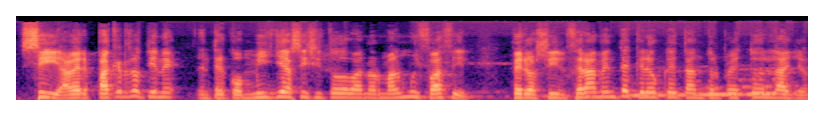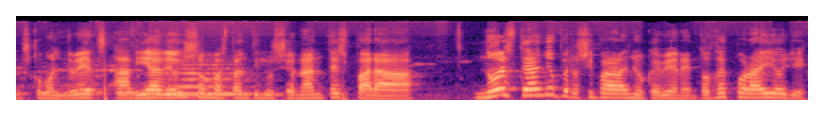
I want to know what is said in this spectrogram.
sí, a ver, Packers lo tiene, entre comillas, y si todo va normal, muy fácil. Pero sinceramente creo que tanto el proyecto de Lions como el de Bears a día de hoy son bastante ilusionantes para, no este año, pero sí para el año que viene. Entonces, por ahí, oye,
